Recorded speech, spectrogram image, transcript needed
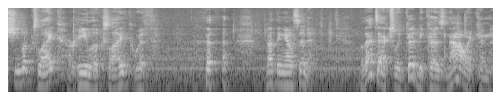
She looks like, or he looks like, with nothing else in it. Well, that's actually good because now I can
